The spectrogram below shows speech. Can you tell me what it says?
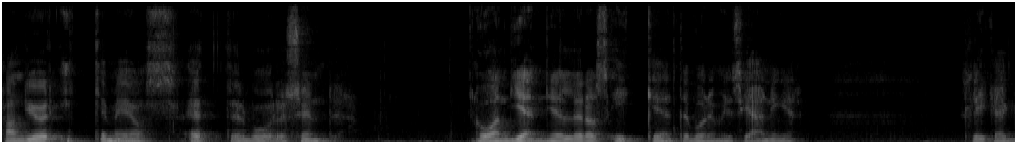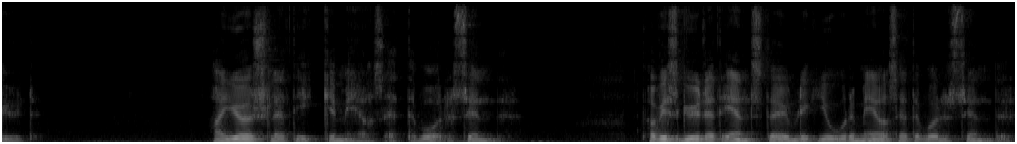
Han gjør ikke med oss etter våre synder og han gjengjelder oss ikke etter våre misgjerninger. Slik er Gud. Han gjør slett ikke med oss etter våre synder. For hvis Gud et eneste øyeblikk gjorde med oss etter våre synder,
